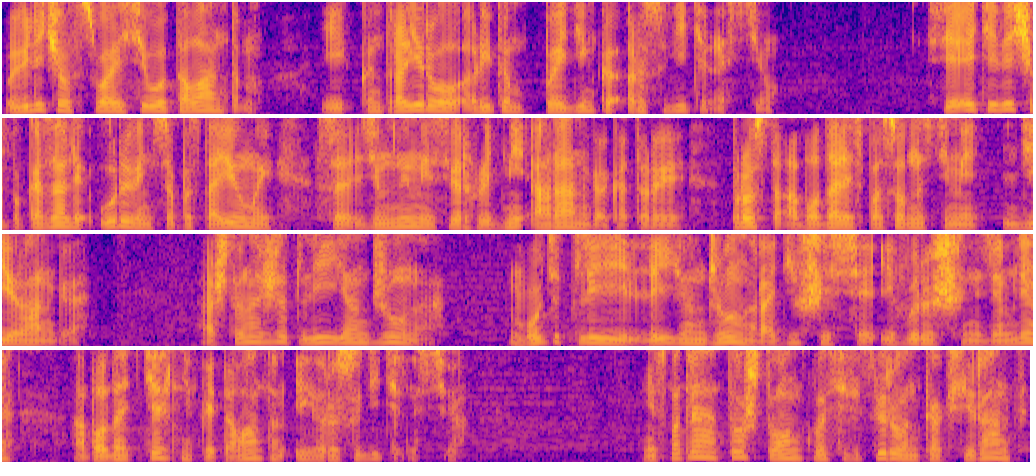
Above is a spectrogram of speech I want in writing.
увеличил свою силу талантом – и контролировал ритм поединка рассудительностью. Все эти вещи показали уровень, сопоставимый с земными сверхлюдьми А-ранга, которые просто обладали способностями Ди-ранга. А что насчет Ли Йон Джуна? Будет ли Ли Йон Джун, родившийся и выросший на Земле, обладать техникой, талантом и рассудительностью? Несмотря на то, что он классифицирован как Си-ранг,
